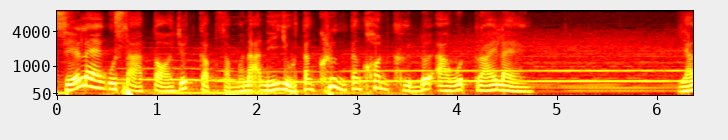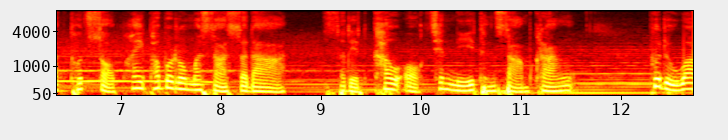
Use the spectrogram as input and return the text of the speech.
เสียแรงอุตสาห์ต่อยุทธกับสมณะนี้อยู่ตั้งครึ่งตั้งค่อนคืนด้วยอาวุธร้ายแรง ยักษ์ทดสอบให้พระบรมศาสดา เสด็จเข้าออกเช่นนี้ถึงสามครั้ง เพื่อดูว่า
